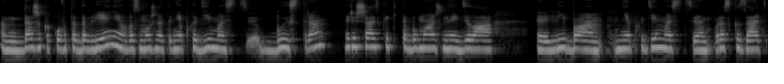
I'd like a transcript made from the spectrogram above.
даже какого-то давления, возможно, это необходимость э, быстро решать какие-то бумажные дела, э, либо необходимость рассказать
